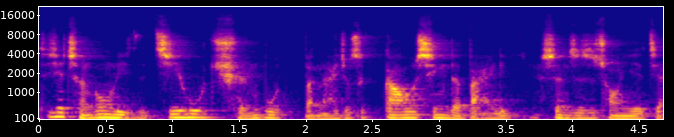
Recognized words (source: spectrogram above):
这些成功例子几乎全部本来就是高薪的白领，甚至是创业家。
